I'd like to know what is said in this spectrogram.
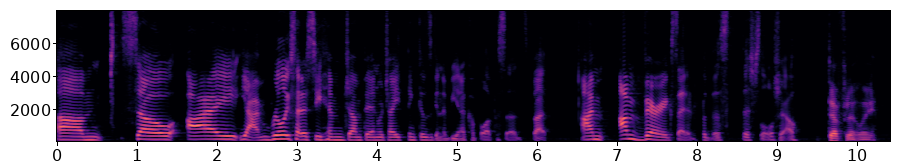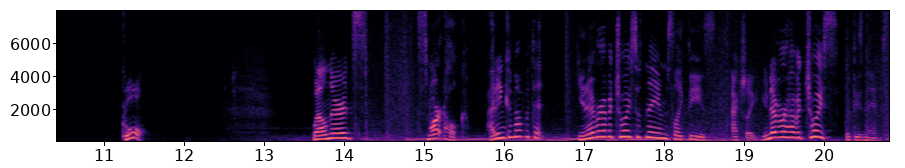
Um, so I, yeah, I'm really excited to see him jump in, which I think is going to be in a couple episodes. But I'm I'm very excited for this this little show. Definitely. Cool. Well, nerds, Smart Hulk. I didn't come up with it. You never have a choice with names like these. Actually, you never have a choice with these names.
